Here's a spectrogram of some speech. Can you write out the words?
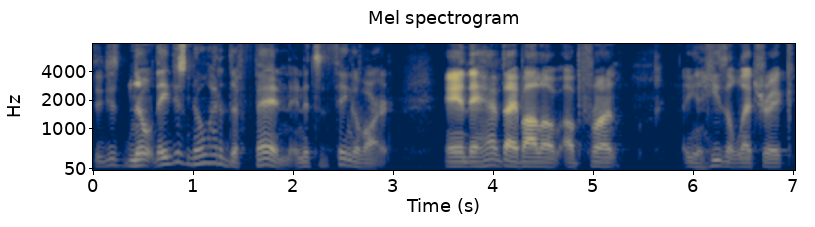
They just know they just know how to defend, and it's a thing of art. And they have Dybala up, front. You know, he's electric.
